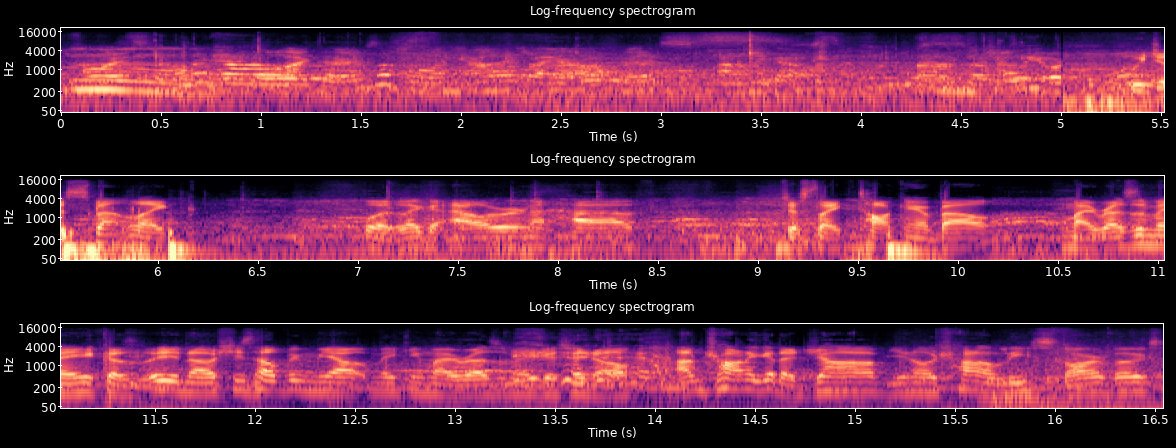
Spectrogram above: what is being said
Mm. I like it. Um, we just spent like, what, like an hour and a half just like talking about my resume because you know she's helping me out making my resume because you know I'm trying to get a job you know trying to leave Starbucks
